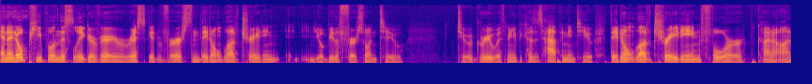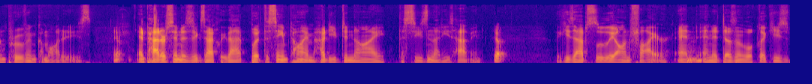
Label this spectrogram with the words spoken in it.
And I know people in this league are very risk adverse and they don't love trading. You'll be the first one to to agree with me because it's happening to you. They don't love trading for kind of unproven commodities. Yep. And Patterson is exactly that. But at the same time, how do you deny the season that he's having? Yep. Like he's absolutely on fire and mm-hmm. and it doesn't look like he's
